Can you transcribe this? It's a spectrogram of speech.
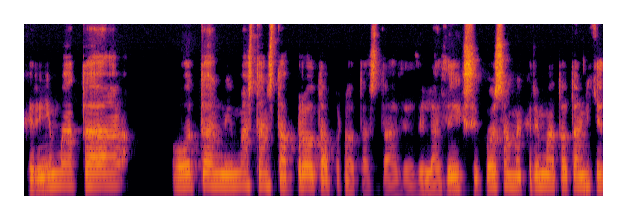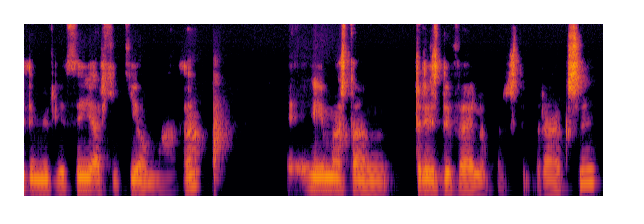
χρήματα όταν ήμασταν στα πρώτα πρώτα στάδια. Δηλαδή, σηκώσαμε χρήματα όταν είχε δημιουργηθεί η αρχική ομάδα. Ε, ήμασταν τρεις developers στην πράξη.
